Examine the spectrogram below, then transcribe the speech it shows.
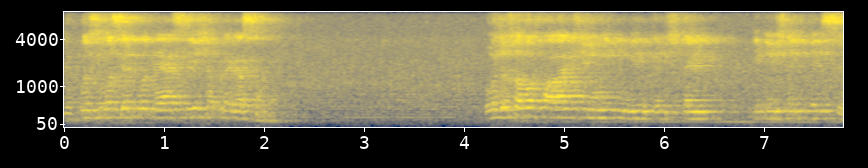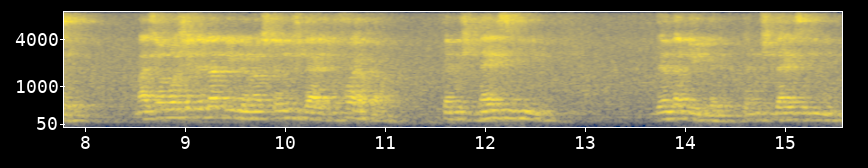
Depois, se você puder, assiste a pregação. Hoje eu só vou falar de um inimigo que a gente tem e que a gente tem que vencer. Mas eu mostrei da Bíblia, nós temos dez, não foi, Rafael? Temos dez inimigos. Dentro da Bíblia, temos dez inimigos.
